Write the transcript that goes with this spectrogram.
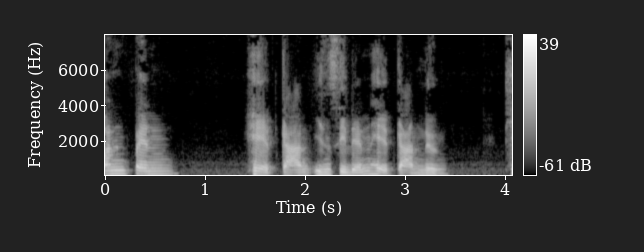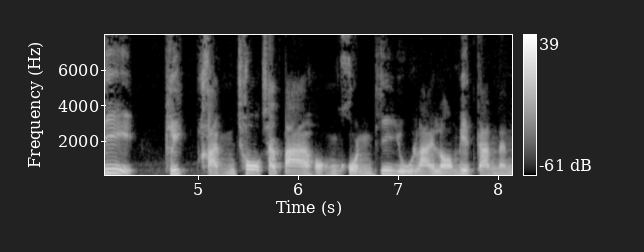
มันเป็นเหตุการณ์ incident เหตุการณ์หนึ่งที่พลิกผันโชคชะตาของคนที่อยู่รายล้อมเหตุการณ์นั้น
